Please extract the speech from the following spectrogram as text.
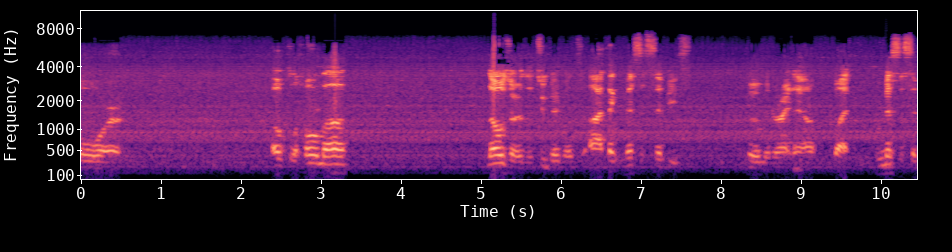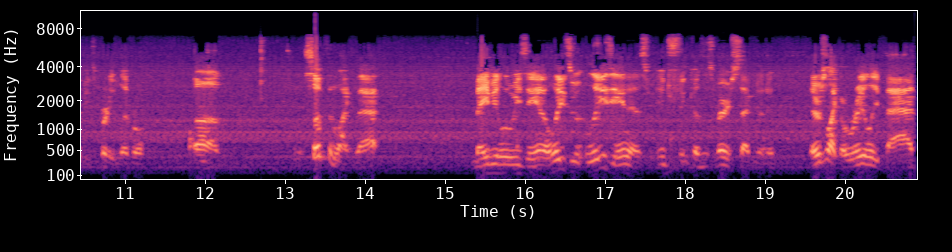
or Oklahoma. Those are the two big ones. I think Mississippi's booming right now, but Mississippi's pretty liberal. Um, something like that. Maybe Louisiana. Louisiana is interesting because it's very segmented. There's like a really bad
